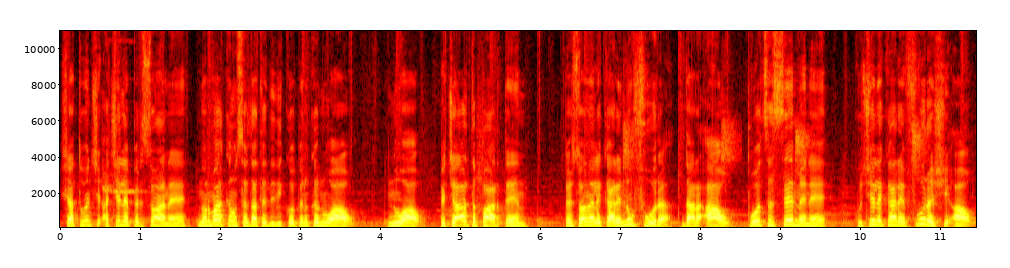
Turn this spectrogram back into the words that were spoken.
Și atunci acele persoane, normal că nu sunt date de dicot, pentru că nu au. Nu au. Pe cealaltă parte, persoanele care nu fură, dar au, pot să semene cu cele care fură și au.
